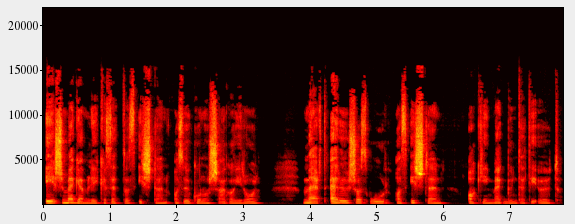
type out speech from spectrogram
és megemlékezett az Isten az ő gonoszságairól. Mert erős az Úr, az Isten, aki megbünteti őt.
